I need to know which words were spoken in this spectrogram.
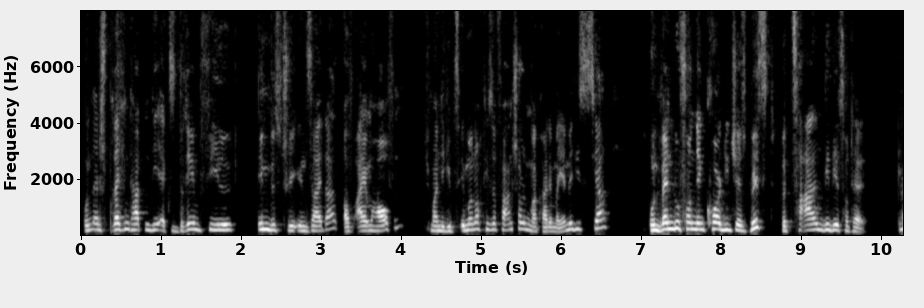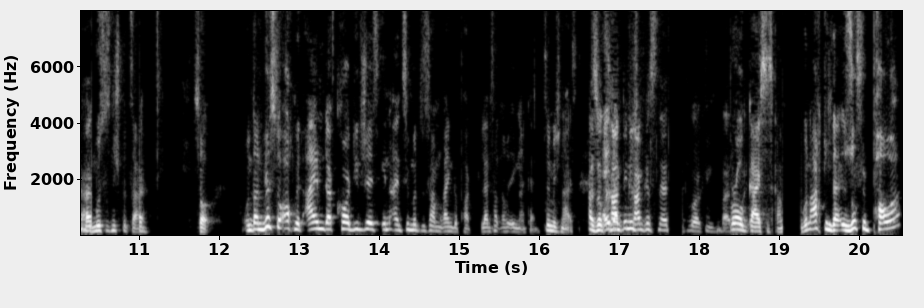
Und entsprechend hatten die extrem viel Industry Insider auf einem Haufen. Ich meine, die gibt's immer noch, diese Veranstaltung, war gerade in Miami dieses Jahr. Und wenn du von den Core-DJs bist, bezahlen die dir das Hotel. Du musst es nicht bezahlen. So. Und dann wirst du auch mit einem der Core-DJs in ein Zimmer zusammen reingepackt. Lernst halt noch irgendeinen kennen. Ziemlich nice. Also Ey, krank, krankes Networking. Bro, geisteskrank. Und Achtung, da ist so viel Power,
